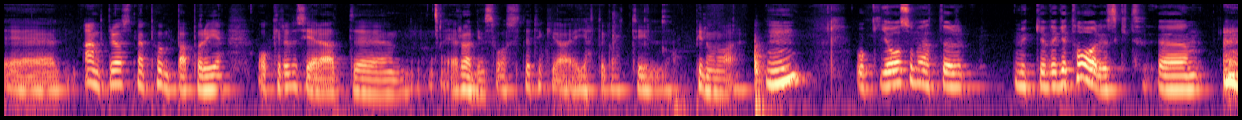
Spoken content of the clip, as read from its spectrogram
Eh, ankbröst med pumpapuré och reducerad eh, rödvinssås. Det tycker jag är jättegott till Pinot Noir. Mm. Och jag som äter mycket vegetariskt eh,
